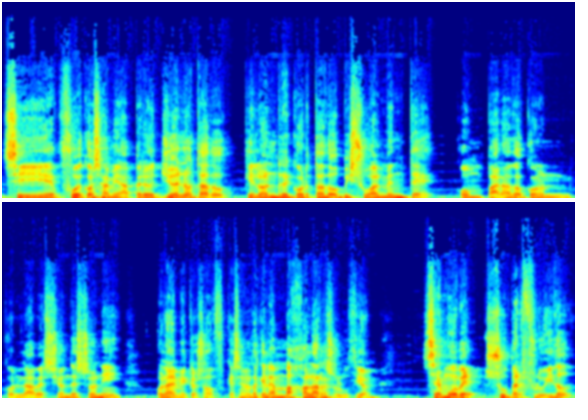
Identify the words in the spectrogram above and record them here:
si fue cosa mía, pero yo he notado que lo han recortado visualmente comparado con, la versión de Sony o la de Microsoft, que se nota que le han bajado la resolución. Se mueve súper fluido,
